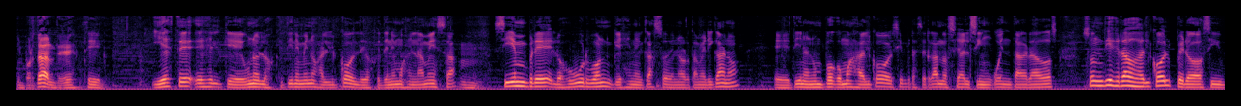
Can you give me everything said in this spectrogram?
Importante, ¿eh? Sí. Y este es el que uno de los que tiene menos alcohol de los que tenemos en la mesa. Mm. Siempre los bourbon, que es en el caso del norteamericano, eh, tienen un poco más de alcohol, siempre acercándose al 50 grados. Son 10 grados de alcohol, pero si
